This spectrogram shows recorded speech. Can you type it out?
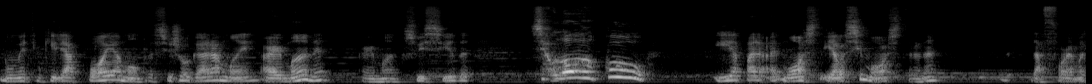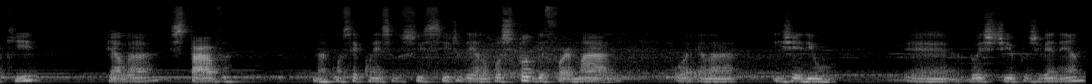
No momento em que ele apoia a mão para se jogar, a mãe, a irmã, né? A irmã suicida, seu louco! E, mostra, e ela se mostra, né? Da forma que ela estava na consequência do suicídio dela. O rosto todo deformado, ela ingeriu é, dois tipos de veneno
